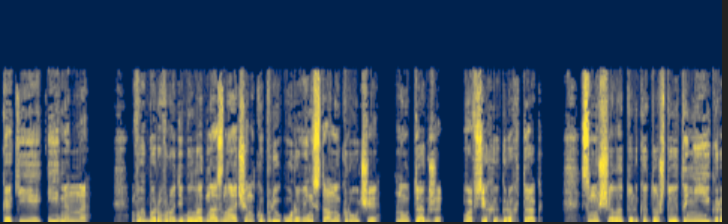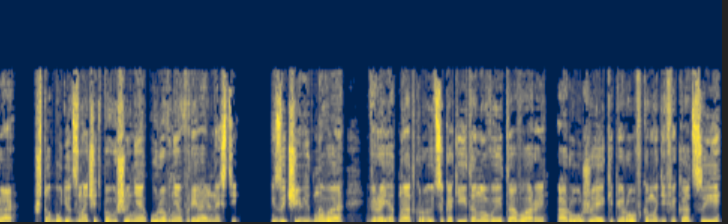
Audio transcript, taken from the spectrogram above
Какие именно? Выбор вроде был однозначен, куплю уровень, стану круче. Ну так же, во всех играх так. Смущало только то, что это не игра, что будет значить повышение уровня в реальности? Из очевидного, вероятно, откроются какие-то новые товары, оружие, экипировка, модификации.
